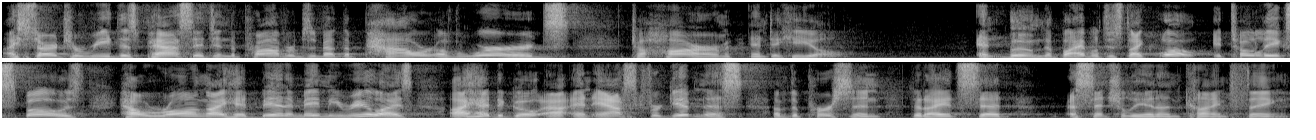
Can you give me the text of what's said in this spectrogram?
I started to read this passage in the Proverbs about the power of words to harm and to heal. And boom, the Bible just like, whoa, it totally exposed how wrong I had been and made me realize I had to go out and ask forgiveness of the person that I had said essentially an unkind thing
